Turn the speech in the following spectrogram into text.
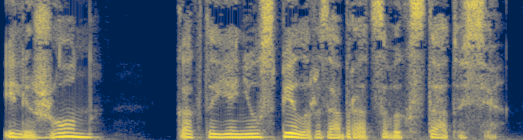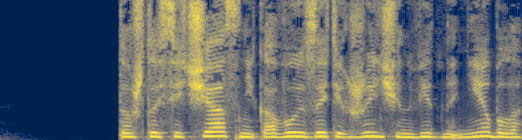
или жен, как-то я не успела разобраться в их статусе. То, что сейчас никого из этих женщин видно не было,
